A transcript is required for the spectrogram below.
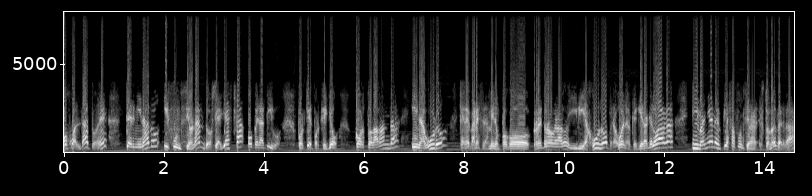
Ojo al dato, ¿eh? Terminado y funcionando, o sea, ya está operativo. ¿Por qué? Porque yo corto la banda, inauguro, que me parece también un poco retrógrado y viejuno, pero bueno, el que quiera que lo haga, y mañana empieza a funcionar. Esto no es verdad,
